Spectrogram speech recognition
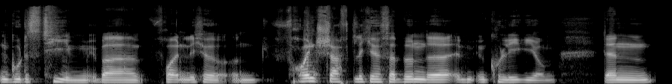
ein gutes Team, über freundliche und freundschaftliche Verbünde im, im Kollegium. Denn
